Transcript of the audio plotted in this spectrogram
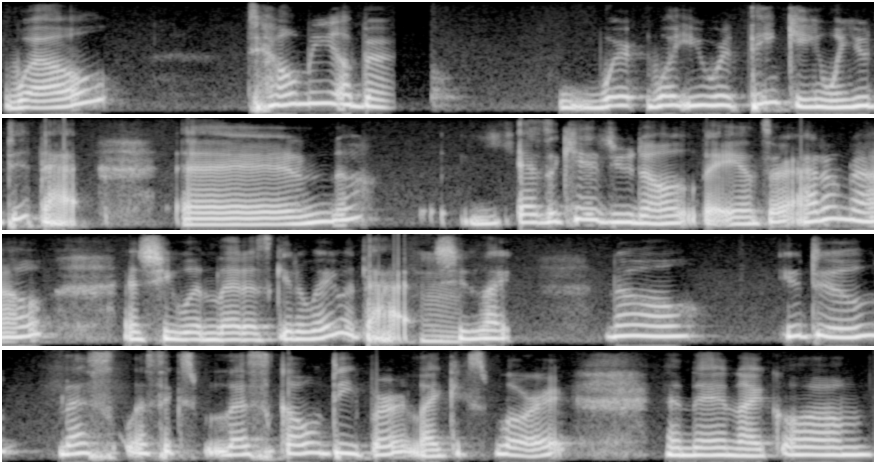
well tell me about where, what you were thinking when you did that. And as a kid you know the answer i don't know. And she wouldn't let us get away with that. Hmm. she's like no you do. Let's let's let's go deeper like explore it. And then like um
